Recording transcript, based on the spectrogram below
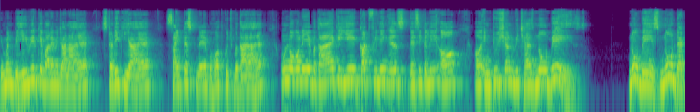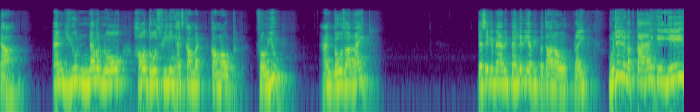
ह्यूमन बिहेवियर के बारे में जाना है स्टडी किया है साइंटिस्ट ने बहुत कुछ बताया है उन लोगों ने ये बताया कि ये gut feeling is basically a intuition which has no base no base no data and you never know how those feeling has come come out from you and those are right जैसे कि मैं अभी पहले भी अभी बता रहा हूँ राइट right? मुझे जो लगता है कि ये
